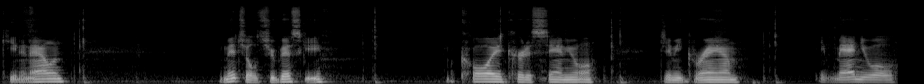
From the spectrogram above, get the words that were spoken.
Keenan Allen, Mitchell Trubisky, McCoy, Curtis Samuel, Jimmy Graham, Emmanuel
